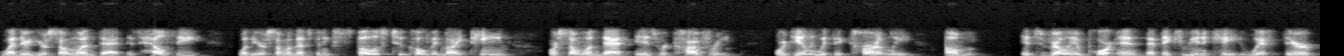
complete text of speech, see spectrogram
whether you're someone that is healthy, whether you're someone that's been exposed to COVID 19, or someone that is recovering or dealing with it currently, um, it's really important that they communicate with their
